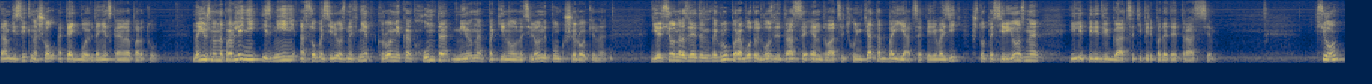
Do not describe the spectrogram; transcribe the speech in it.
Там действительно шел опять бой в Донецком аэропорту. На южном направлении изменений особо серьезных нет, кроме как хунта мирно покинула населенный пункт Широкино. Диверсионно-разведывательные группы работают возле трассы Н-20. Хунтята боятся перевозить что-то серьезное или передвигаться теперь под этой трассе. Все.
